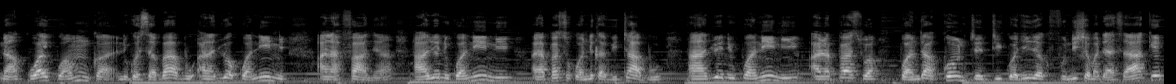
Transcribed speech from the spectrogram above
na kuwahi kuamka ni kwa sababu anajua kwa nini anafanya anajua ni kwa nini anapaswa kuandika vitabu anajua ni kwa nini anapaswa kuandaa content kwa ajili ya kufundisha madarasa yake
